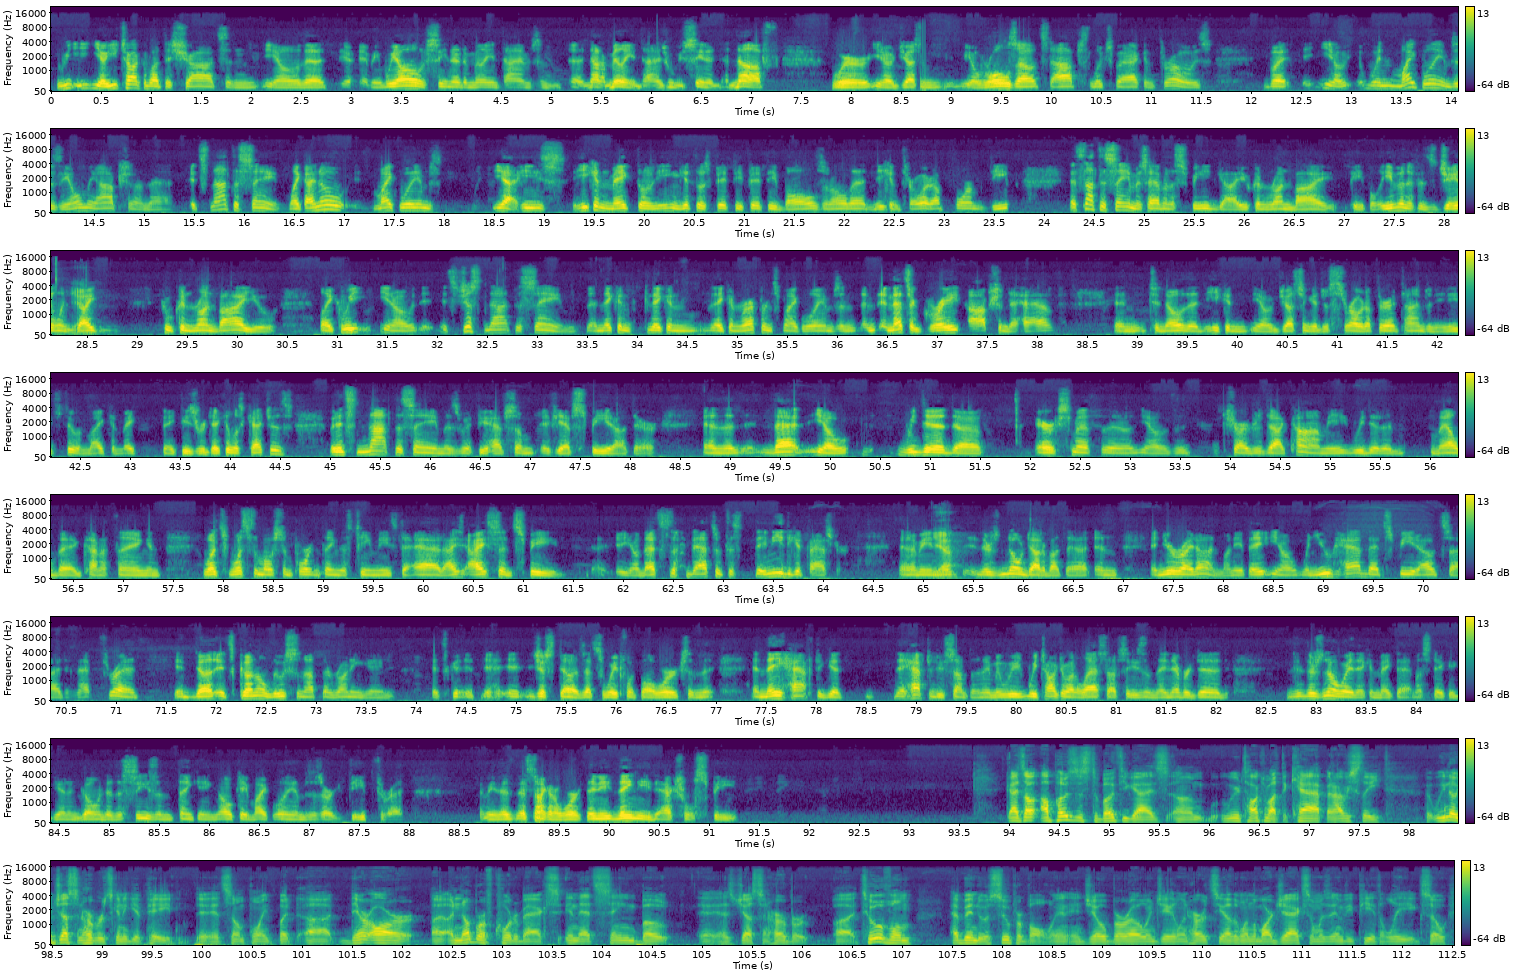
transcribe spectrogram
you know, you talk about the shots, and you know that. I mean, we all have seen it a million times, and uh, not a million times, but we've seen it enough where you know Justin, you know, rolls out, stops, looks back, and throws. But you know, when Mike Williams is the only option on that, it's not the same. Like I know Mike Williams, yeah, he's he can make those he can get those 50-50 balls and all that and he can throw it up for him deep. It's not the same as having a speed guy who can run by people, even if it's Jalen yeah. Guyton who can run by you. Like we, you know, it's just not the same. And they can they can they can reference Mike Williams and, and, and that's a great option to have and to know that he can, you know, Justin can just throw it up there at times and he needs to, and Mike can make make these ridiculous catches. But it's not the same as if you have some if you have speed out there, and the, that you know, we did uh, Eric Smith, uh, you know, the Chargers.com. He, we did a mailbag kind of thing, and what's what's the most important thing this team needs to add? I, I said speed. You know, that's that's what this they need to get faster. And I mean, yeah. there, there's no doubt about that. And and you're right on, money. If they, you know, when you have that speed outside and that threat, it does. It's going to loosen up the running game. It's it, it just does. That's the way football works, and the, and they have to get they have to do something. I mean, we we talked about it last off season. They never did. There's no way they can make that mistake again and go into the season thinking, okay, Mike Williams is our deep threat. I mean, that's not going to work. They need they need actual speed. Guys, I'll, I'll, pose this to both you guys. Um, we were talking about the cap, and obviously, we know Justin Herbert's going to get paid at some point, but uh, there are a, a, number of quarterbacks in that same boat as Justin Herbert. Uh, two of them have been to a Super Bowl, and, and Joe Burrow and Jalen Hurts. The other one, Lamar Jackson, was MVP of the league. So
